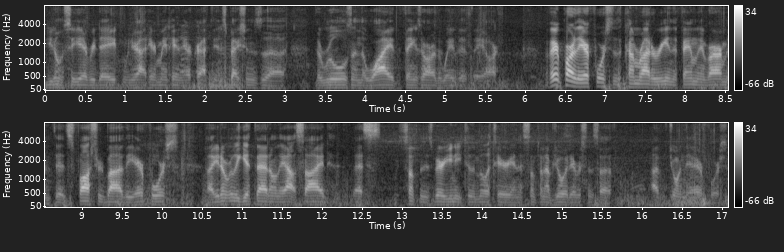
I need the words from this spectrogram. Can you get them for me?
you don't see every day when you're out here maintaining aircraft, the inspections, the, the rules, and the why the things are the way that they are. My favorite part of the Air Force is the camaraderie and the family environment that's fostered by the Air Force. Uh, you don't really get that on the outside. That's something that's very unique to the military, and it's something I've enjoyed ever since I've, I've joined the Air Force.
